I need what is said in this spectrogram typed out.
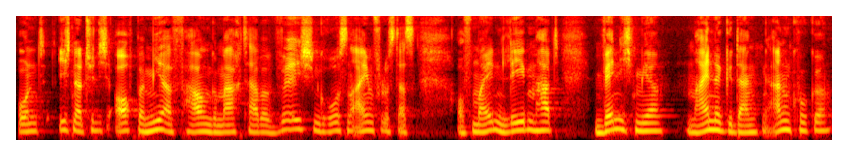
und ich natürlich auch bei mir Erfahrung gemacht habe, welchen großen Einfluss das auf mein Leben hat, wenn ich mir meine Gedanken angucke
